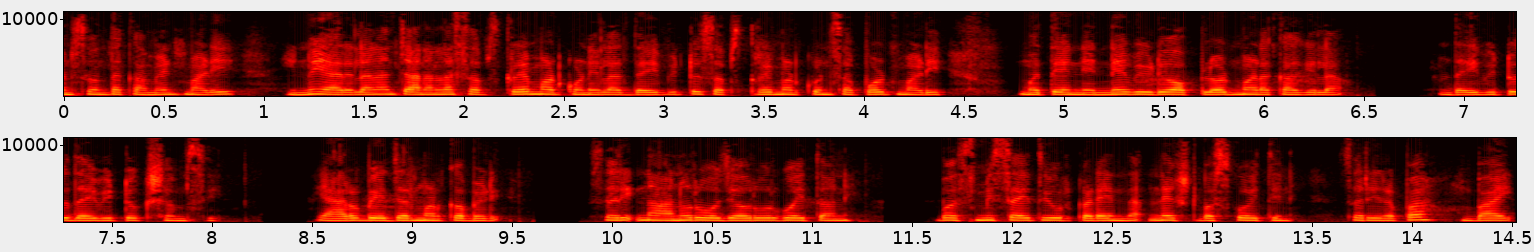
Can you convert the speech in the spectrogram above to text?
ಅನ್ಸೋ ಅಂತ ಕಮೆಂಟ್ ಮಾಡಿ. ಇನ್ನೂ ಯಾರೆಲ್ಲ ನನ್ನ ಚಾನಲ್ನ ಸಬ್ಸ್ಕ್ರೈಬ್ ಮಾಡ್ಕೊಂಡಿಲ್ಲ, ದಯವಿಟ್ಟು ಸಬ್ಸ್ಕ್ರೈಬ್ ಮಾಡ್ಕೊಂಡು ಸಪೋರ್ಟ್ ಮಾಡಿ. ಮತ್ತು ನಿನ್ನೆ ವಿಡಿಯೋ ಅಪ್ಲೋಡ್ ಮಾಡೋಕ್ಕಾಗಿಲ್ಲ. ದಯವಿಟ್ಟು ದಯವಿಟ್ಟು ಕ್ಷಮಿಸಿ. ಯಾರು ಬೇಜಾರು ಮಾಡ್ಕೋಬೇಡಿ. ಸರಿ, ನಾನು ರೋಜಾ ಹೋಯ್ತಾನೆ. ಬಸ್ ಮಿಸ್ ಆಯ್ತು ಇವ್ರ ಕಡೆಯಿಂದ. ನೆಕ್ಸ್ಟ್ ಬಸ್ಗೆ ಹೋಯ್ತೀನಿ. ಸರಿರಪ್ಪ? ಬಾಯ್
